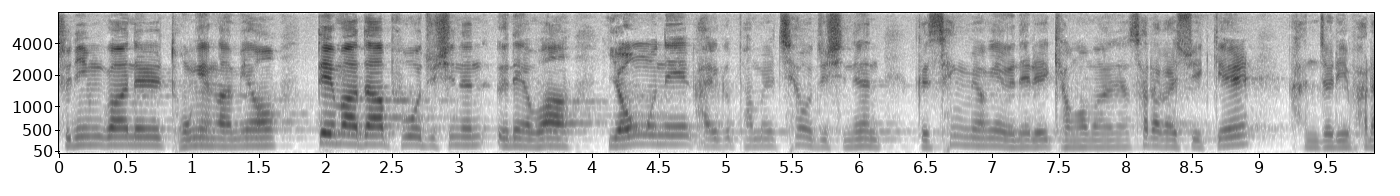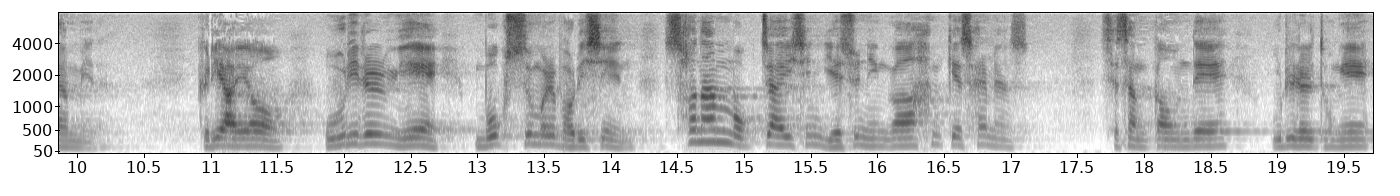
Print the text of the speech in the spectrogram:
주님과 늘 동행하며 때마다 부어주시는 은혜와 영혼의 갈급함을 채워주시는 그 생명의 은혜를 경험하며 살아갈 수 있길 간절히 바랍니다. 그리하여 우리를 위해 목숨을 버리신 선한 목자이신 예수님과 함께 살면서 세상 가운데 우리를 통해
